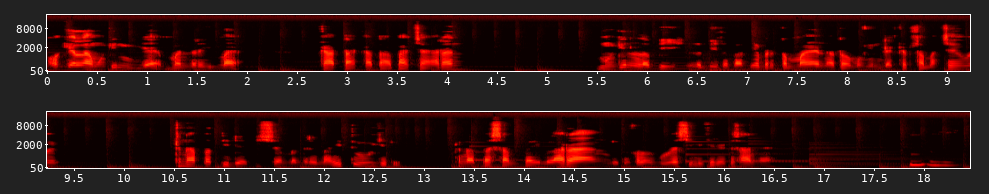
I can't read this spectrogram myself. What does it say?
oke okay lah mungkin nggak menerima kata-kata pacaran. Mungkin lebih lebih tepatnya berteman atau mungkin dekat sama cewek. Kenapa tidak bisa menerima itu gitu? Kenapa sampai melarang gitu? Kalau gue sih mikirnya ke sana. Mm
